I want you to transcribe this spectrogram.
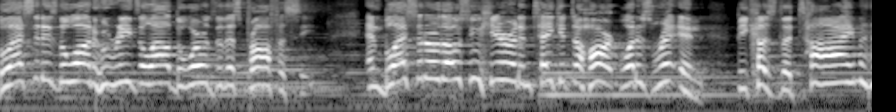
Blessed is the one who reads aloud the words of this prophecy, and blessed are those who hear it and take it to heart what is written, because the time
